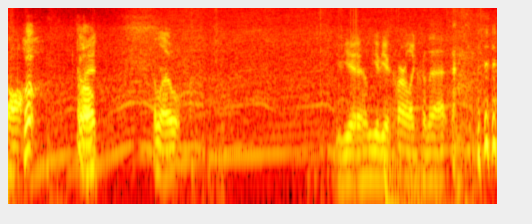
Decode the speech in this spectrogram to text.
Oh, Whoa! go Hello. ahead. Hello. Yeah, he'll give you a car like for that.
